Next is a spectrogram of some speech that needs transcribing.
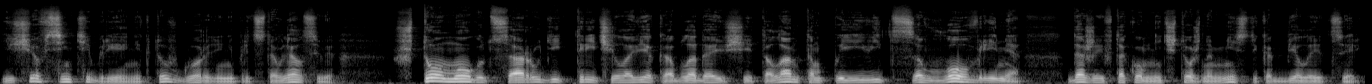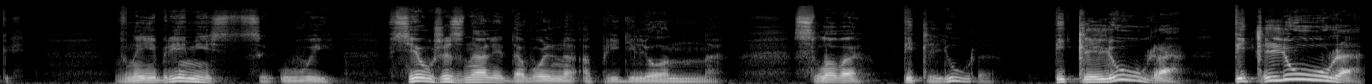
Еще в сентябре никто в городе не представлял себе, что могут соорудить три человека, обладающие талантом появиться вовремя, даже и в таком ничтожном месте, как Белая Церковь. В ноябре месяце, увы, все уже знали довольно определенно. Слово Петлюра, Петлюра, Петлюра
